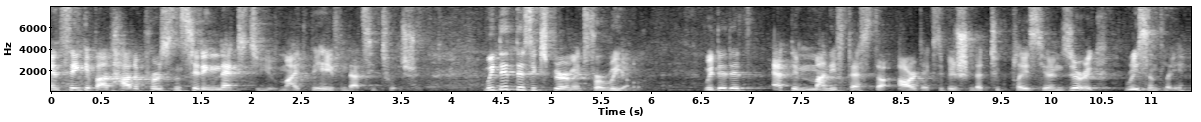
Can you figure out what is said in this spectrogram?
and think about how the person sitting next to you might behave in that situation. We did this experiment for real. We did it at the Manifesta art exhibition that took place here in Zurich recently,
